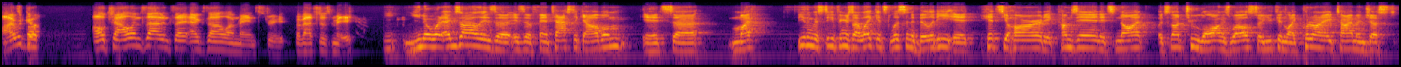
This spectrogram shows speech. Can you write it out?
I would go. I'll challenge that and say Exile on Main Street, but that's just me. You know what? Exile is a is a fantastic album. It's uh, my feeling with Sticky Fingers. I like its listenability. It hits you hard. It comes in. It's not it's not too long as well, so you can like put it on any time and just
